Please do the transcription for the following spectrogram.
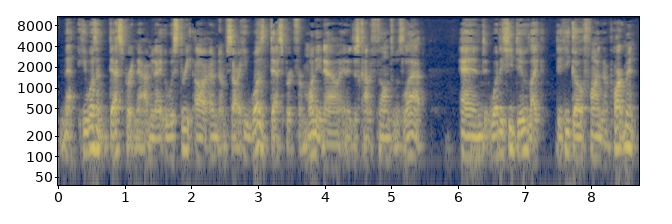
Now, he wasn't desperate now. I mean, it was three, uh, I'm, I'm sorry, he was desperate for money now and it just kind of fell into his lap. And what did he do? Like, did he go find an apartment?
